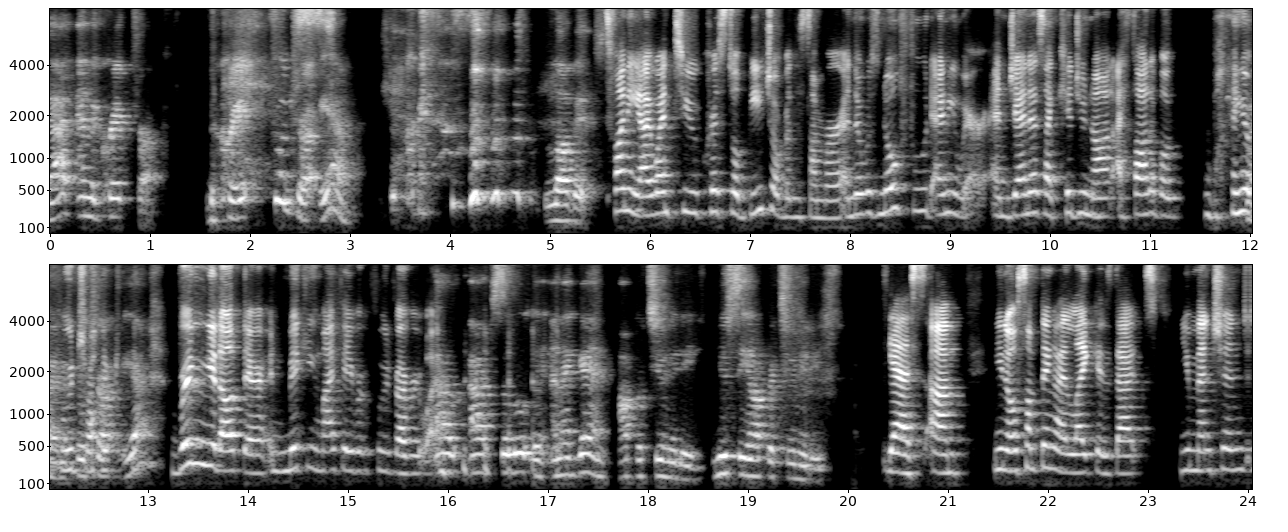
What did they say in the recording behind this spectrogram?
That and the crepe truck. The crepe food truck. Yeah. Love it. It's funny. I went to Crystal Beach over the summer and there was no food anywhere. And Janice, I kid you not, I thought about buying a food, food truck, truck, yeah, bringing it out there and making my favorite food for everyone. Uh, absolutely. And again, opportunity. You see opportunity. Yes. Um, you know, something I like is that you mentioned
